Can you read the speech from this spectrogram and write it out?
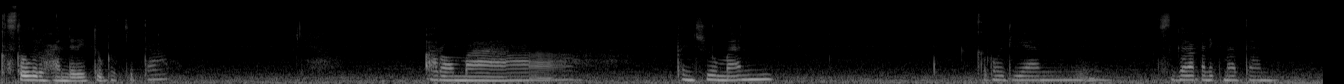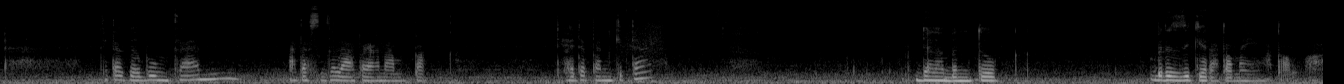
keseluruhan dari tubuh kita, aroma penciuman, kemudian segala kenikmatan kita gabungkan atas segala apa yang nampak di hadapan kita dalam bentuk berzikir atau mengingat Allah.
